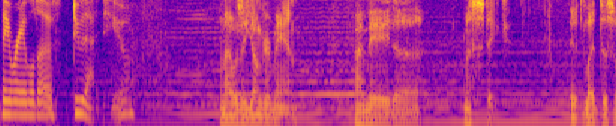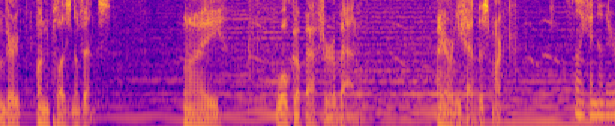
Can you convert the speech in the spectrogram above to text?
they were able to do that to you. When I was a younger man, I made a mistake. It led to some very unpleasant events. When I woke up after a battle, I already had this mark. So like another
